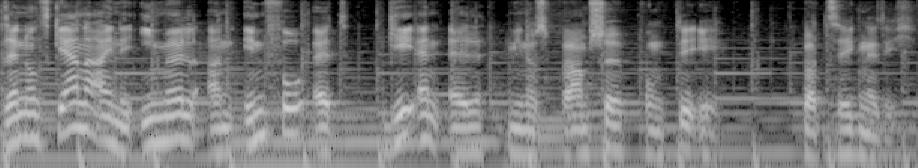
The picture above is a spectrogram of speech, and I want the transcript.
Send uns gerne eine E-Mail an info@gnl-bramsche.de. Gott segne dich.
